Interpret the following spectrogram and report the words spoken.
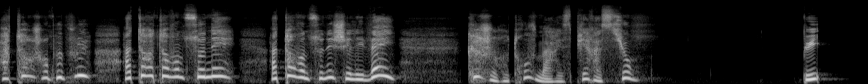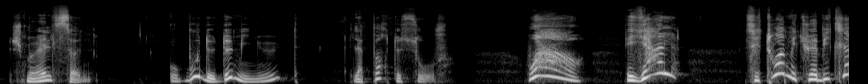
Attends, j'en peux plus. Attends, attends avant de sonner. Attends avant de sonner chez l'éveil. Que je retrouve ma respiration. Puis, Shmuel sonne. Au bout de deux minutes, la porte s'ouvre. Waouh Eyal C'est toi, mais tu habites là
